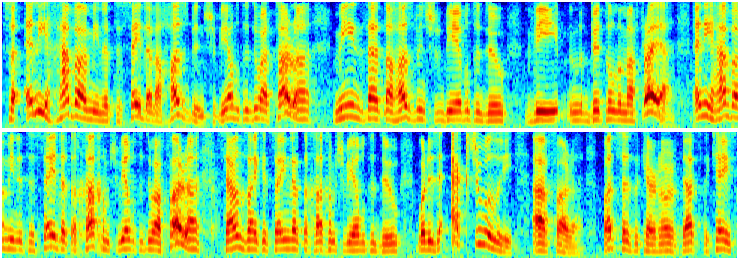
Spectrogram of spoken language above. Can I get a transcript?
so any Hava Amina to say that a husband should be able to do Atara means that the husband should be able to do the Bittul Lemafreya. Any Hava Amina to say that the Chacham should be able to do Afara sounds like it's saying that the Chacham should be able to do what is actually Afara. But says the Keren Orah, if that's the case,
